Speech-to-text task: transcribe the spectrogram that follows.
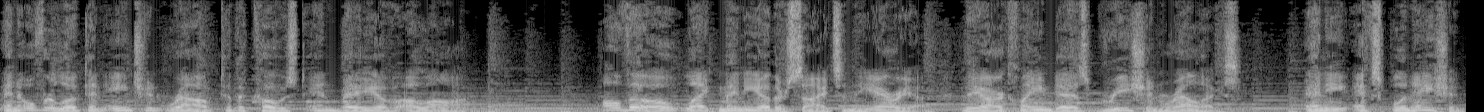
and overlooked an ancient route to the coast and Bay of Aulon. Although, like many other sites in the area, they are claimed as Grecian relics, any explanation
